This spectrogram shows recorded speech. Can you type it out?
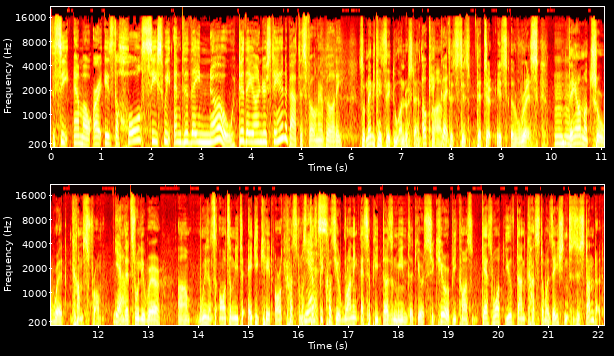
the CMO, or is the whole C-suite? And do they know? Do they understand about this vulnerability? So in many cases, they do understand. Okay, um, good. This, this, that there is a risk. Mm-hmm. They are not sure where it comes from, yeah. and that's really where um, we also need to educate our customers. Yes. Just because you're running SAP doesn't mean that you're secure because guess what? You've done customization to the standard.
